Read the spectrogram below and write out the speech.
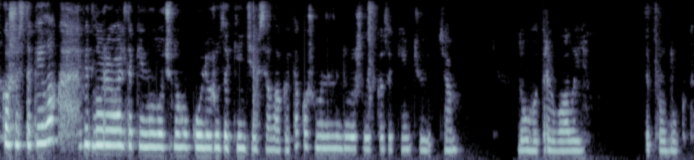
Також ось такий лак від L'Oreal, такий молочного кольору, закінчився лак. І також у мене не дуже швидко закінчується довготривалий це продукт.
